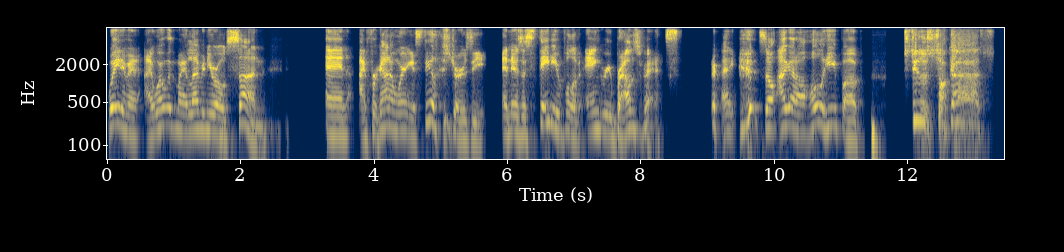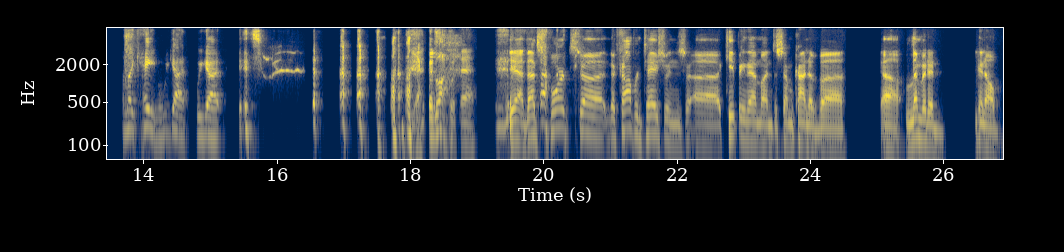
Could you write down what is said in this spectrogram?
wait a minute, I went with my 11 year old son and I forgot I'm wearing a Steelers jersey and there's a stadium full of angry Browns fans, right? So I got a whole heap of Steelers suck ass. I'm like, hey, we got, we got. It's yeah, good luck with that. Yeah, that sports, uh, the confrontations, uh, keeping them onto some kind of uh, uh, limited, you know,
